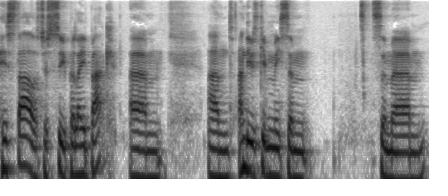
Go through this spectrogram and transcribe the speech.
his style is just super laid back, um, and Andy was giving me some some um,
